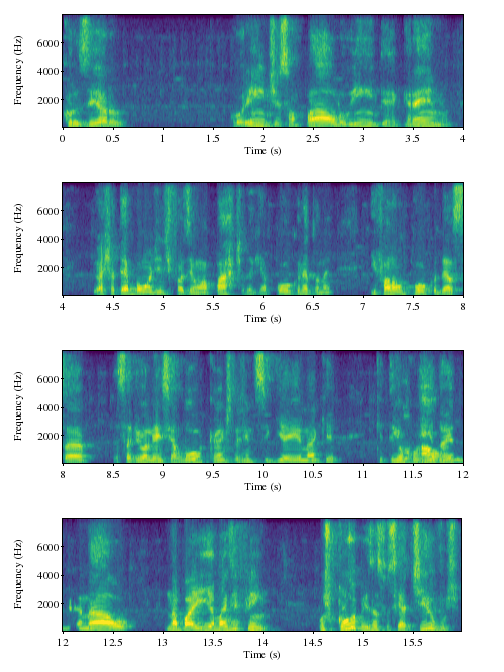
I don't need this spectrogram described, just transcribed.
Cruzeiro, Corinthians, São Paulo, Inter, Grêmio. Eu acho até bom a gente fazer uma parte daqui a pouco, né, Tonai? E falar um pouco dessa, dessa violência louca antes da gente seguir aí, né? Que, que tem ocorrido aí no Grenal, na Bahia, mas enfim, os clubes associativos,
